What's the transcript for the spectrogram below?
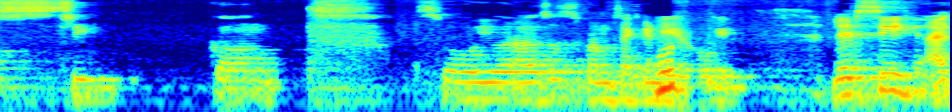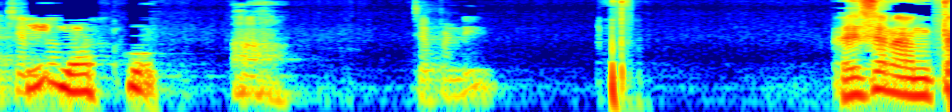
Srikanth so you are also from second year okay let see actually చెప్పండి. అదే సార్ అంత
